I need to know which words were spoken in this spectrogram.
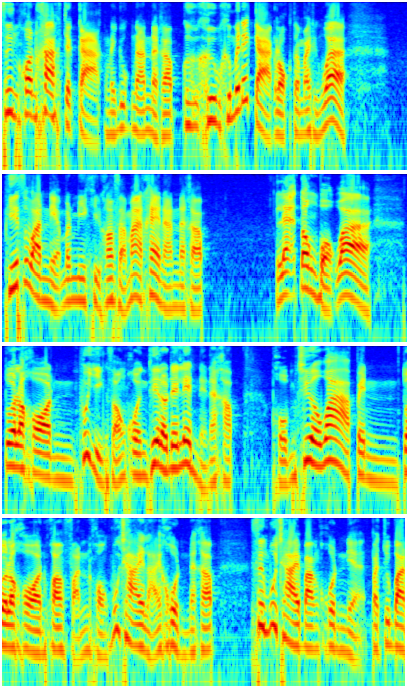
ซึ่งค่อนข้างจะกากในยุคนั้นนะครับ คือคือคือไม่ได้กากหรอกแต่หมายถึงว่า PS1 เนี่ยมันมีขีดความสามารถแค่นั้นนะครับ และต้องบอกว่า ตัวละครผู้หญิงสองคนที่เราได้เล่นเนี่ยนะครับ ผมเชื่อว่าเป็นตัวละครความฝันของผู้ชายหลายคนนะครับ ซึ่งผู้ชายบางคนเนี่ยปัจจุบัน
